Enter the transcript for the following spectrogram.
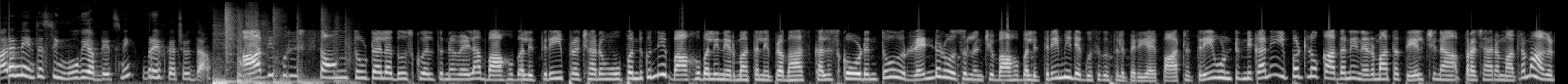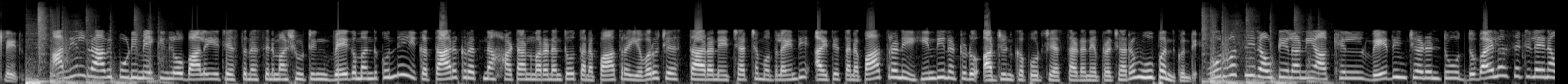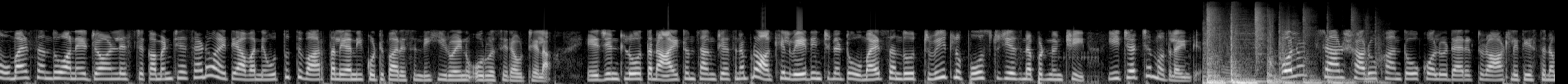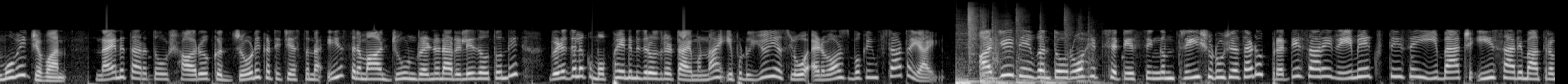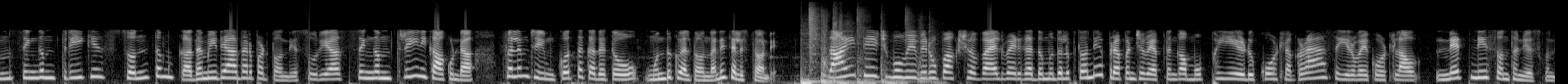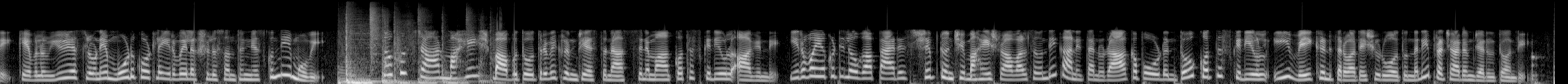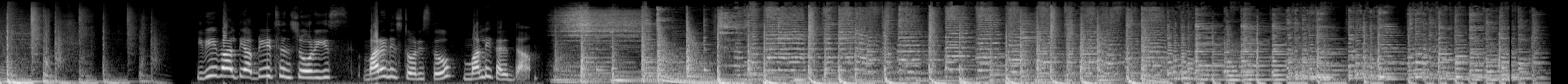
మరిన్ని interesting movie అప్డేట్స్ని బ్రీఫ్గా చూద్దాం. ఆదిపురుష్ సాంగ్ తూటాల దూసుకువెళ్తున్న వేళ బాహుబలి త్రీ ప్రచారం ఊపందుకుంది. బాహుబలి నిర్మాతల్ని ప్రభాస్ కలుసుకోవడంతో రెండు రోజుల నుంచి బాహుబలి త్రీ మీద గుసగుసలు పెరిగాయి. పార్ట్ త్రీ ఉంటుంది కానీ ఇప్పట్లో కాదని నిర్మాత తేల్చిన ప్రచారం మాత్రం ఆగట్లేదు. అనిల్ రావిపూడి మేకింగ్లో బాలయ్య చేస్తున్న సినిమా షూటింగ్ వేగం అందుకుంది ఇక తారక రత్న హఠాన్ మరణంతో తన పాత్ర ఎవరు చేస్తారనే చర్చ మొదలైంది. అయితే తన పాత్రని హిందీ నటుడు అర్జున్ కపూర్ చేస్తాడనే ప్రచారం ఊపందుకుంది. ఊర్వశి రౌటేలాని అఖిల్ వేధించాడు చేశాడంటూ దుబాయ్లో సెటిల్ అయిన ఉమైర్ సంధు అనే జర్నలిస్ట్ కమెంట్ చేశాడు. అయితే అవన్నీ ఉత్తుత్తి వార్తలే అని కొట్టిపారేసింది హీరోయిన్ ఊర్వశి రౌటేలా. ఏజెంట్లో తన ఐటమ్ సాంగ్ చేసినప్పుడు అఖిల్ వేధించినట్టు ఉమైర్ సంధు ట్వీట్లు పోస్ట్ చేసినప్పటి నుంచి ఈ చర్చ మొదలైంది. బాలీవుడ్ స్టార్ షారూఖ్ ఖాన్తో కోలో డైరెక్టర్ ఆట్లీ తీస్తున్న మూవీ జవాన్. నయనతారతో షారూఖ్ జోడి కట్టి చేస్తున్న ఈ సినిమా జూన్ రెండున రిలీజ్ అవుతుంది. విడుదలకు ముప్పై ఎనిమిది రోజుల టైం ఉన్నా ఇప్పుడు యూఎస్లో అడ్వాన్స్ బుకింగ్ స్టార్ట్ అయ్యాయి. అజయ్ దేవ్గన్తో రోహిత్ శెట్టి సింగం త్రీ షురూ చేశాడు. ప్రతిసారి రీమేక్స్ తీసే ఈ బ్యాచ్ ఈసారి మాత్రం సింగం త్రీకి సొంతం కథ మీదే ఆధారపడుతోంది. సూర్య సింగం త్రీని కాకుండా ఫిల్మ్ టీం కొత్త కథతో ముందుకు వెళ్తోందని తెలుస్తోంది. సాయి తేజ్ మూవీ విరూపాక్ష వైల్డ్ వైడ్గా దమ్ము ప్రపంచవ్యాప్తంగా ముప్పై ఏడు కోట్ల గ్రాస్ ఇరవై కోట్ల నెట్ని సొంతం చేసుకుంది. కేవలం యూఎస్లోనే మూడు కోట్ల ఇరవై లక్షలు సొంతం చేసుకుంది ఈ మూవీ. సూపర్ స్టార్ మహేష్ బాబుతో త్రివిక్రమ్ చేస్తున్న సినిమా కొత్త స్కెడ్యూల్ ఆగింది. ఇరవై ఒకటిలోగా ప్యారిస్ ట్రిప్ నుంచి మహేష్ రావాల్సి ఉంది కానీ తను రాకపోవడంతో కొత్త స్కెడ్యూల్ ఈ వీకెండ్ తర్వాతే షురూ అవుతుందని ప్రచారం జరుగుతోంది. ఇవి వాళ్ళ అప్డేట్స్ అండ్ స్టోరీస్. మరిన్ని స్టోరీస్తో మళ్ళీ కలుద్దాం.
